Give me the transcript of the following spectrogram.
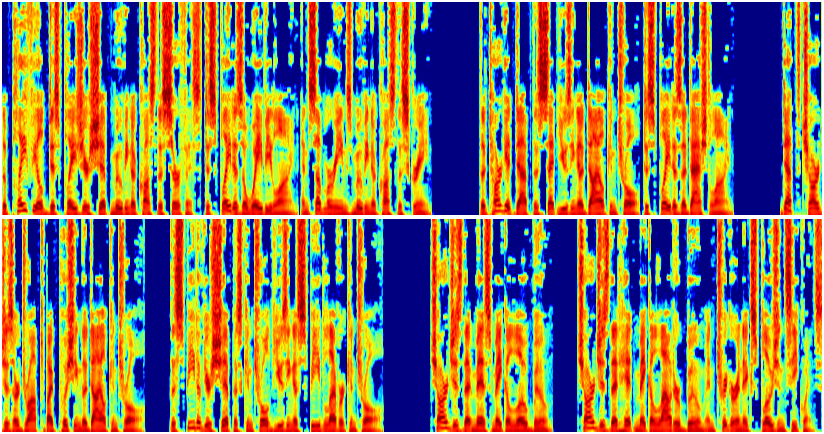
The playfield displays your ship moving across the surface displayed as a wavy line and submarines moving across the screen. The target depth is set using a dial control displayed as a dashed line. Depth charges are dropped by pushing the dial control. The speed of your ship is controlled using a speed lever control. Charges that miss make a low boom. Charges that hit make a louder boom and trigger an explosion sequence.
